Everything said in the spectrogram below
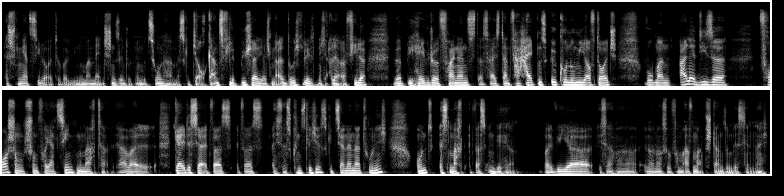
Es schmerzt die Leute, weil wir nun mal Menschen sind und Emotionen haben. Es gibt ja auch ganz viele Bücher, die habe ich mir alle durchgelesen, nicht alle, aber viele, über Behavioral Finance, das heißt dann Verhaltensökonomie auf Deutsch, wo man alle diese Forschung schon vor Jahrzehnten gemacht hat. Ja, weil Geld ist ja etwas, etwas, etwas Künstliches, gibt es ja in der Natur nicht. Und es macht etwas im Gehirn weil wir, ich sag mal, immer noch so vom Affen abstand so ein bisschen. Nicht?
